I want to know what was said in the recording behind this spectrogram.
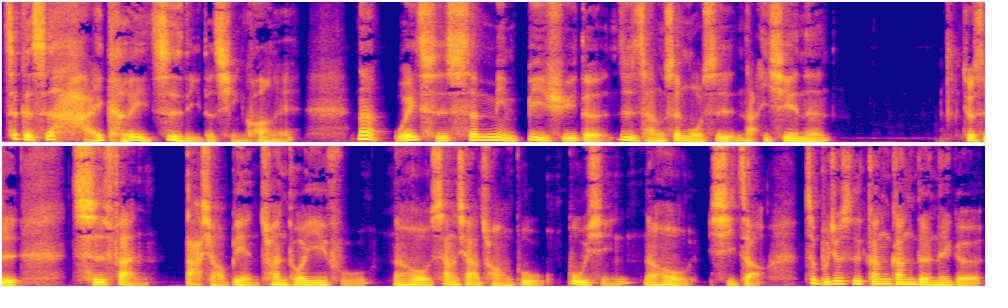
这个是还可以自理的情况诶。那维持生命必须的日常生活是哪一些呢？就是吃饭、大小便、穿脱衣服，然后上下床铺、步行，然后洗澡。这不就是刚刚的那个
